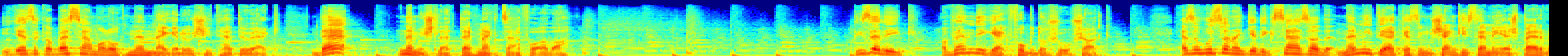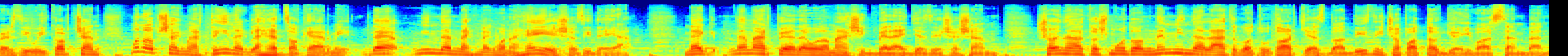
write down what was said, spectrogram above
így ezek a beszámolók nem megerősíthetőek. De nem is lettek megcáfolva. Tizedik, a vendégek fogdosósak. Ez a 21. század, nem ítélkezünk senki személyes perverziói kapcsán, manapság már tényleg lehetsz akármi, de mindennek megvan a helye és az ideje. Meg nem árt például a másik beleegyezése sem. Sajnálatos módon nem minden látogató tartja ezt be a Disney csapat tagjaival szemben,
